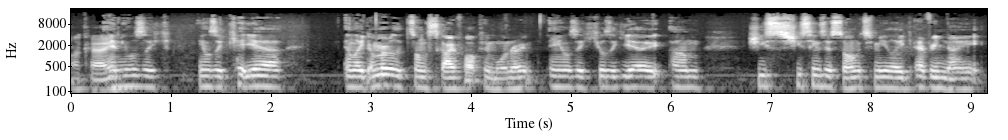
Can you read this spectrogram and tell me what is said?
Okay. and he was like he was like "Hey, yeah, and like I remember like the song Skyfall came on right, and he was like he was like yeah, um, she she sings this song to me like every night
